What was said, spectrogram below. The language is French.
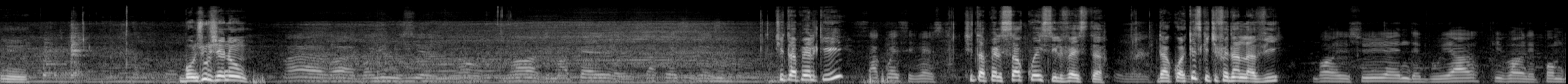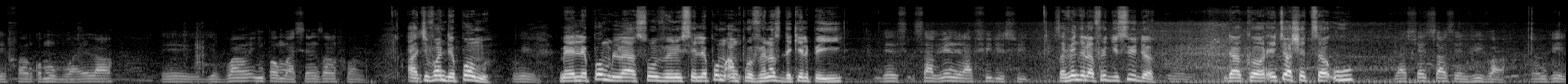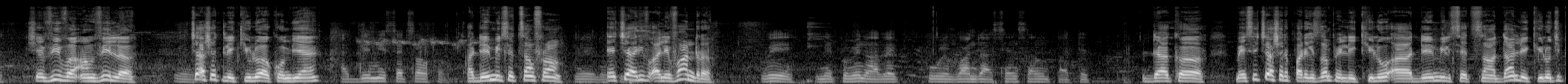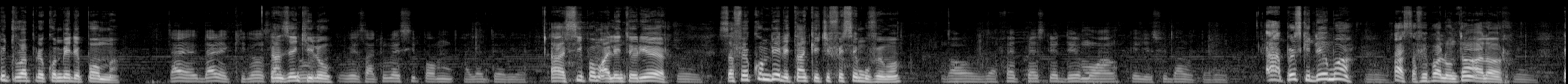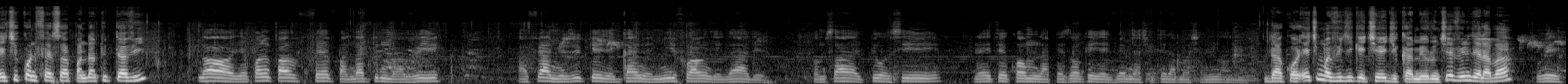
Mm. Bonjour jeune homme. Ouais, ouais, bonjour monsieur. Moi, je m'appelle Sakwe Sylvestre. Tu t'appelles qui? Sakwe Sylvestre. Tu t'appelles Sakwe Sylvestre. D'accord. Qu'est-ce que tu fais dans la vie? Bon, je suis un débrouillard qui vend les pommes de francs, comme vous voyez là. Et je vends une pomme à 500 francs. Ah, tu vends des pommes? Oui. Mais les pommes là sont venues, c'est les pommes en provenance de quel pays? De- ça vient de l'Afrique du Sud. Ça vient de l'Afrique du Sud? Oui. D'accord. Et tu achètes ça où? J'achète ça, c'est Viva, en ville, Chez Vive en ville. Tu achètes les kilos à combien à 2700 francs. À 2700 francs. Oui, Et tu arrives à les vendre Oui, je me promène avec pour le vendre à 500 par tête. D'accord. Mais si tu achètes par exemple les kilos à 2700, dans les kilos, tu peux trouver après combien de pommes Dans, les- dans les kilos, ça Dans un trouve- kilo. Oui, ça trouve 6 pommes à l'intérieur. Ah, 6 pommes à l'intérieur. Oui. Ça fait combien de temps que tu fais ces mouvements Donc, ça fait presque deux mois que je suis dans le terrain. Ah, presque deux mois. Ah, ça fait pas longtemps alors. Et tu comptes faire ça pendant toute ta vie? Non, je ne peux pas faire pendant toute ma vie. À faire la musique que je gagne mes 1000 francs, je garde. Comme ça, et puis aussi, être comme la personne que je viens d'acheter la lui. D'accord. Et tu m'avais dit que tu es du Cameroun. Tu es venu de là-bas? Oui,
